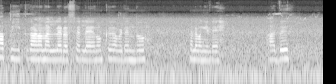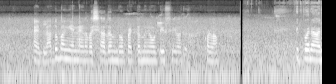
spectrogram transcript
ആ പീക്ക് കാണാൻ നല്ല രസമല്ലേ നോക്ക് അവിടെ എന്തോ നല്ല ഭംഗിയല്ലേ? അത് എല്ലാതും ഭംഗി തന്നെയാണ്. പക്ഷെ അതെന്തോ പെട്ടെന്ന് നോട്ടീസ് ചെയ്യും അത്. കൊള്ളാം. ഇപ്പോൾ ഞാൻ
